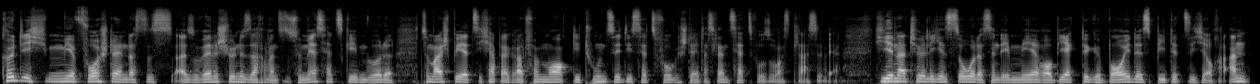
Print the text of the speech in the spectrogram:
könnte ich mir vorstellen, dass das, also wäre eine schöne Sache, wenn es das für mehr Sets geben würde. Zum Beispiel jetzt, ich habe ja gerade von Morg die Toon City Sets vorgestellt, das wären Sets, wo sowas klasse wäre. Hier natürlich ist so, das sind eben mehrere Objekte, Gebäude, es bietet sich auch an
